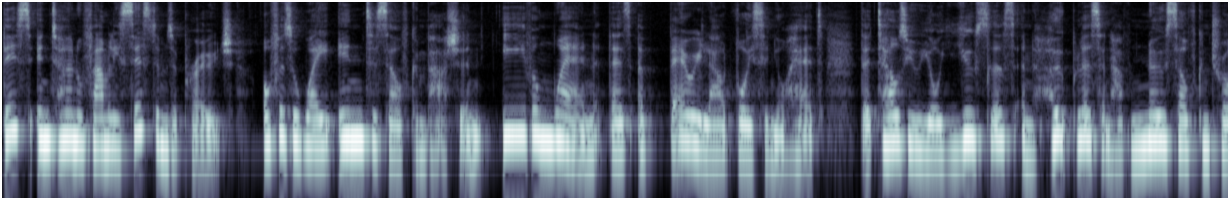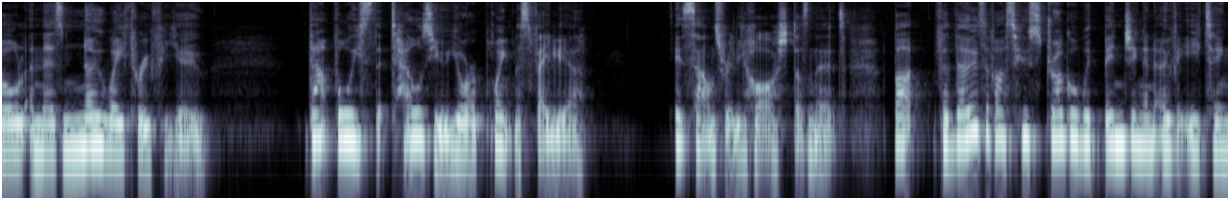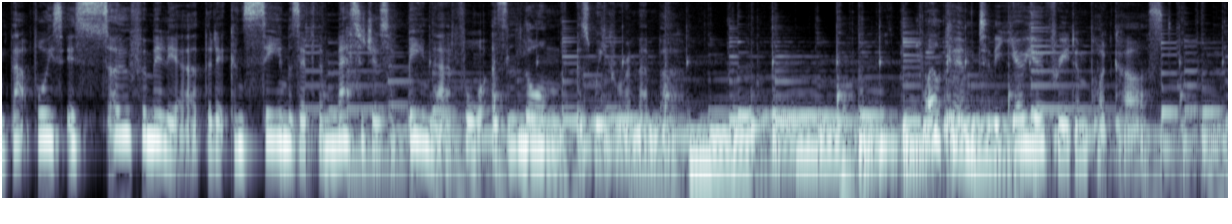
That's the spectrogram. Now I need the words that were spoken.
This internal family systems approach offers a way into self compassion, even when there's a very loud voice in your head that tells you you're useless and hopeless and have no self control and there's no way through for you. That voice that tells you you're a pointless failure. It sounds really harsh, doesn't it? But for those of us who struggle with binging and overeating, that voice is so familiar that it can seem as if the messages have been there for as long as we can remember. Welcome to the Yo Yo Freedom Podcast.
